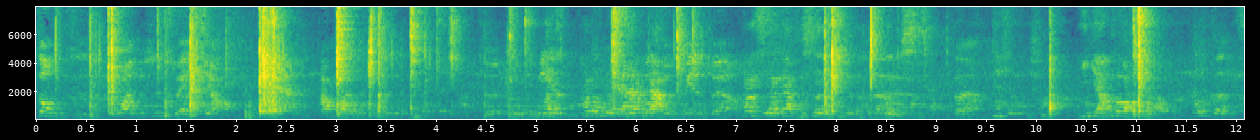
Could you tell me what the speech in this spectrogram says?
粽子，不然就是水饺，对啊，啊不然就是煮面，他的食量大，煮面，对啊，他的食量大不适合吃那个很贵的食材，对啊。营养保不好的。都整吃。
